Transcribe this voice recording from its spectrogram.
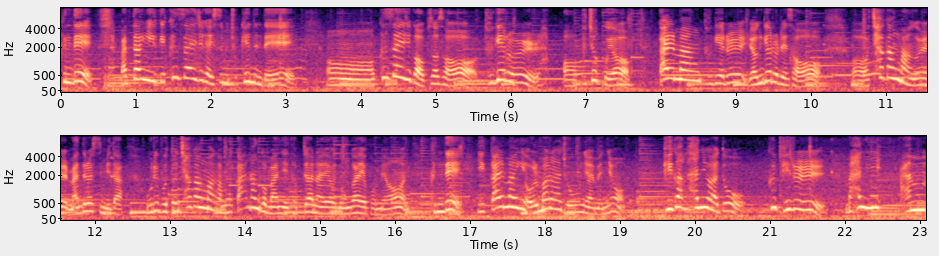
근데 마땅히 이렇게 큰 사이즈가 있으면 좋겠는데 어, 큰 사이즈가 없어서 두 개를 어, 붙였고요. 깔망 두 개를 연결을 해서 어, 차각망을 만들었습니다. 우리 보통 차각망 하면 까만 거 많이 덮잖아요. 농가에 보면. 근데 이 깔망이 얼마나 좋으냐면요. 비가 많이 와도 그 비를 많이 안,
